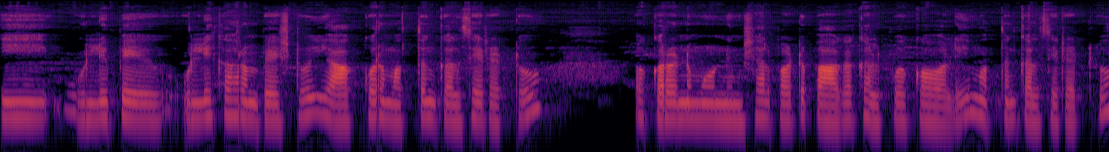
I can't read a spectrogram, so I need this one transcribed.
ఈ ఉల్లి పే ఉల్లి కారం పేస్టు ఈ ఆకుకూర మొత్తం కలిసేటట్టు ఒక రెండు మూడు నిమిషాల పాటు బాగా కలుపుకోవాలి మొత్తం కలిసేటట్లు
